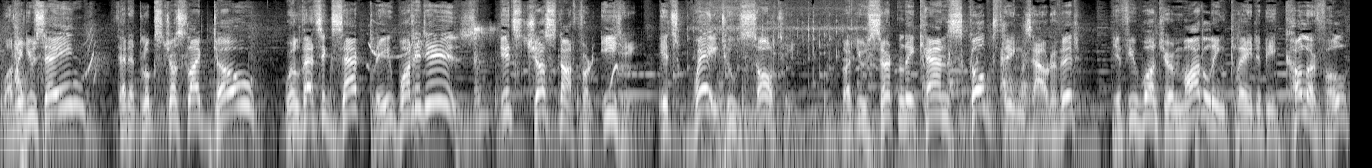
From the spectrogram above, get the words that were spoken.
What are you saying? That it looks just like dough? Well, that's exactly what it is. It's just not for eating. It's way too salty. But you certainly can sculpt things out of it. If you want your modeling clay to be colorful,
